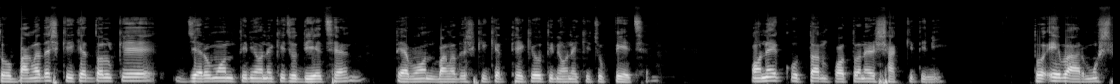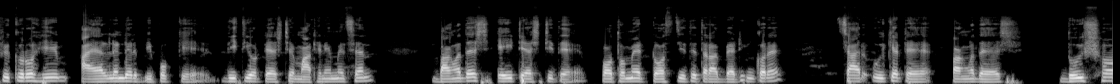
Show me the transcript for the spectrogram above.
তো বাংলাদেশ ক্রিকেট দলকে যেমন তিনি অনেক কিছু দিয়েছেন, তেমন বাংলাদেশ ক্রিকেট থেকেও তিনি অনেক কিছু পেয়েছেন। অনেক উত্থান পতনের সাক্ষী তিনি। তো এবার মুশফিকুর রহিম আয়ারল্যান্ডের বিপক্ষে দ্বিতীয় টেস্টে মাঠে নেমেছেন। বাংলাদেশ এই টেস্টটিতে প্রথমে টস জিতে তারা ব্যাটিং করে। চার উইকেটে বাংলাদেশ দুইশো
